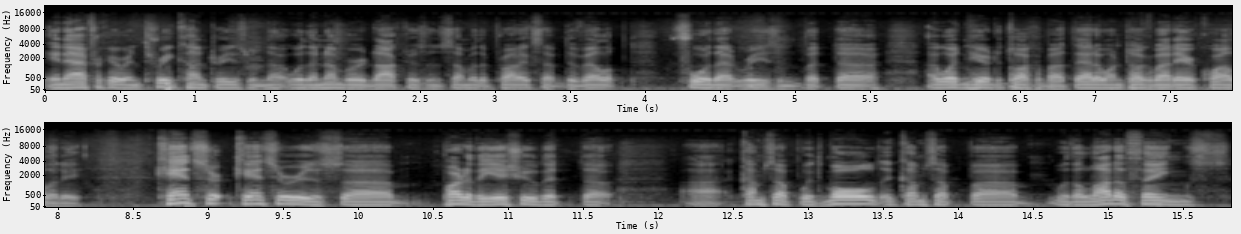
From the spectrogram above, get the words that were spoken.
in Africa in three countries with, no, with a number of doctors and some of the products I've developed for that reason. But uh, I wasn't here to talk about that. I want to talk about air quality. Cancer cancer is uh, part of the issue that. Uh, Uh, comes up with mold. It comes up uh, with a lot of things.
